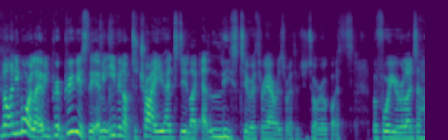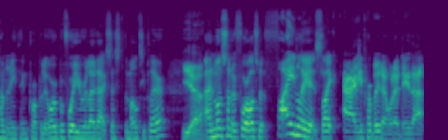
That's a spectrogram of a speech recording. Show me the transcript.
not anymore. Like I mean, pre- previously, I mean, even up to Tri, you had to do like at least two or three hours worth of tutorial quests before you were allowed to hunt anything properly, or before you were allowed access to the multiplayer. Yeah. And Monster Hunter 4 Ultimate, finally, it's like, ah, you probably don't want to do that.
